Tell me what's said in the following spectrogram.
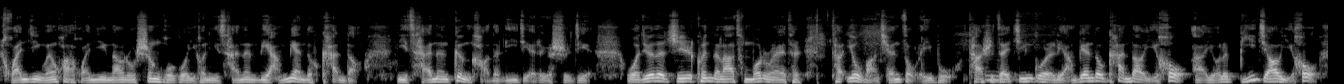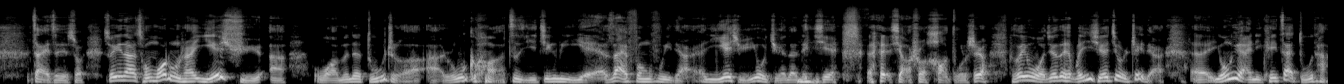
环境文化环境当中生活过以后，你才能两面都看到，你才能更好的理解这个世界。我觉得其实昆德拉从某种来他他又往前走了一步，他是在经过了两边都看到以后啊，有了比较以后在这里说，所以呢，从某种。也许啊，我们的读者啊，如果 自己经历也再丰富一点，也许又觉得那些 小说好读了，是吧？所以我觉得文学就是这点呃，永远你可以再读它，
